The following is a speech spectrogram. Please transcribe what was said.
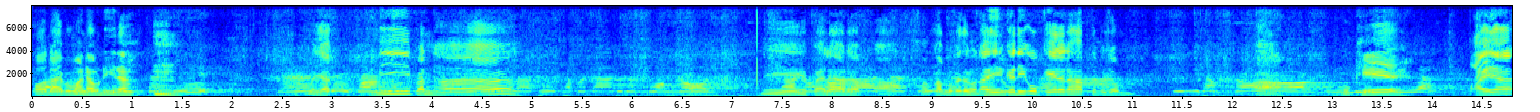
พอได้ประมาณเท่านี้นะ ไม่อยากมีปัญหา นี่ไปแล้วนะครับอ่าขับรถไปทางนู้นอะเห็นแค่นี้ก็โอเคแล้วนะครับท่านผู้ชมอ่าโอเค ไปแล้ว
